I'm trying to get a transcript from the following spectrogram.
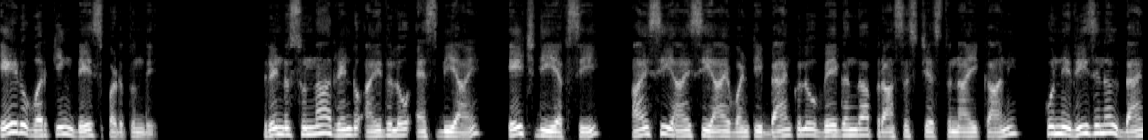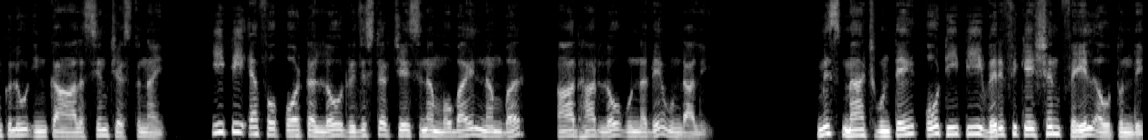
ఏడు వర్కింగ్ డేస్ పడుతుంది. రెండు సున్నా రెండు ఐదులో ఎస్బీఐ హెచ్డిఎఫ్సి ఐసిఐసిఐ వంటి బ్యాంకులు వేగంగా ప్రాసెస్ చేస్తున్నాయి కానీ కొన్ని రీజనల్ బ్యాంకులు ఇంకా ఆలస్యం చేస్తున్నాయి. ఈపీఎఫ్ఓ పోర్టల్లో రిజిస్టర్ చేసిన మొబైల్ నంబర్ ఆధార్లో ఉన్నదే ఉండాలి. మిస్ మ్యాచ్ ఉంటే ఓటీపీ వెరిఫికేషన్ ఫెయిల్ అవుతుంది.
